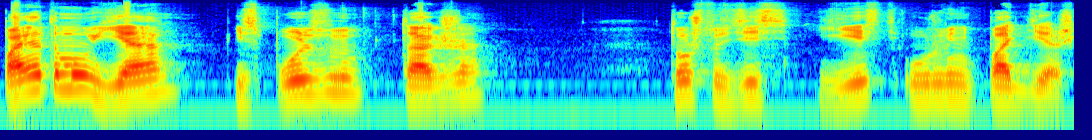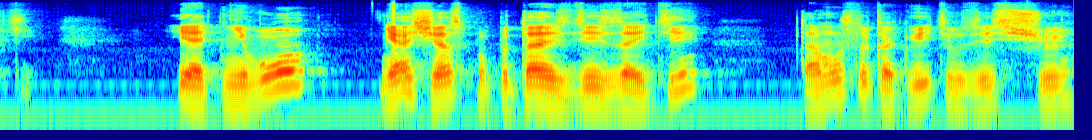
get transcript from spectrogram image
Поэтому я использую также то, что здесь есть уровень поддержки. И от него я сейчас попытаюсь здесь зайти, потому что, как видите, вот здесь еще,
